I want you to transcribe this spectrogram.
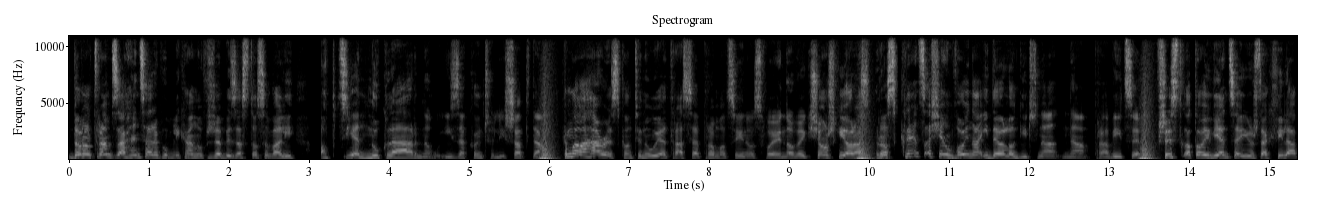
Donald Trump zachęca republikanów, żeby zastosowali opcję nuklearną i zakończyli shutdown. Kamala Harris kontynuuje trasę promocyjną swojej nowej książki oraz rozkręca się wojna ideologiczna na prawicy. Wszystko to i więcej już za chwilę.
